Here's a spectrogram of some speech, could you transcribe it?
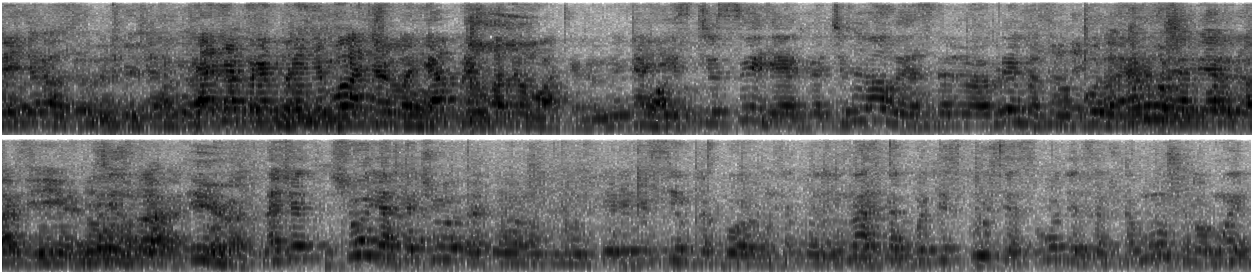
Я не предприниматель, я преподаватель. У меня есть часы, я их отчитал, и остальное время свободно. Хорошая биография, Игорь. Значит, что я хочу э, э, перевести в какое русло? У нас как бы дискуссия сводится к тому, что мы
